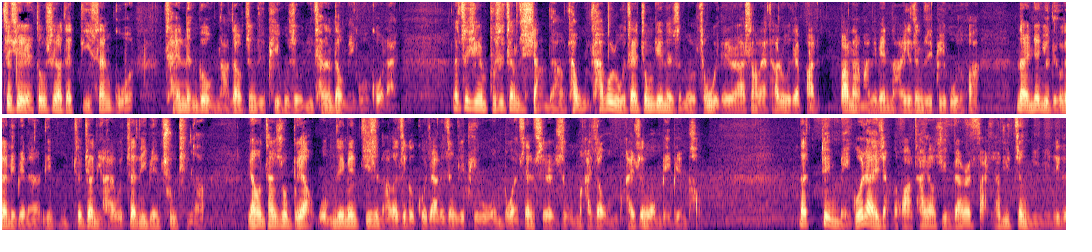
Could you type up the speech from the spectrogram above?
这些人都是要在第三国才能够拿到政治庇护的时候，你才能到美国过来。那这些人不是这样子想的啊！他他如果在中间的什么从委内瑞拉上来，他如果在巴巴拿马那边拿一个政治庇护的话，那人家就留在那边呢。你这叫你还会在那边出庭啊？然后他说不要，我们这边即使拿到这个国家的政治庇护，我们不管三七二十一，我们还是要我们还是要往北边跑。那对美国人来讲的话，他要去 verify，要去证明你那个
